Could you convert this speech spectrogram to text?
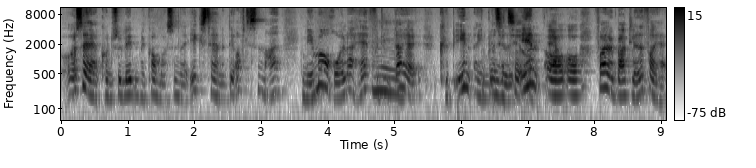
også er konsulent, men kommer sådan af eksterne, det er ofte sådan meget nemmere roller at have, fordi mm. der er jeg købt ind og inviteret, inviteret. ind, og, ja. og folk er bare glade for, at jeg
